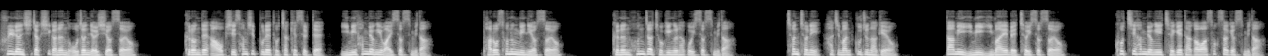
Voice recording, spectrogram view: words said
훈련 시작 시간은 오전 10시였어요. 그런데 9시 30분에 도착했을 때 이미 한 명이 와 있었습니다. 바로 손흥민이었어요. 그는 혼자 조깅을 하고 있었습니다. 천천히 하지만 꾸준하게요. 땀이 이미 이마에 맺혀 있었어요. 코치 한 명이 제게 다가와 속삭였습니다.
